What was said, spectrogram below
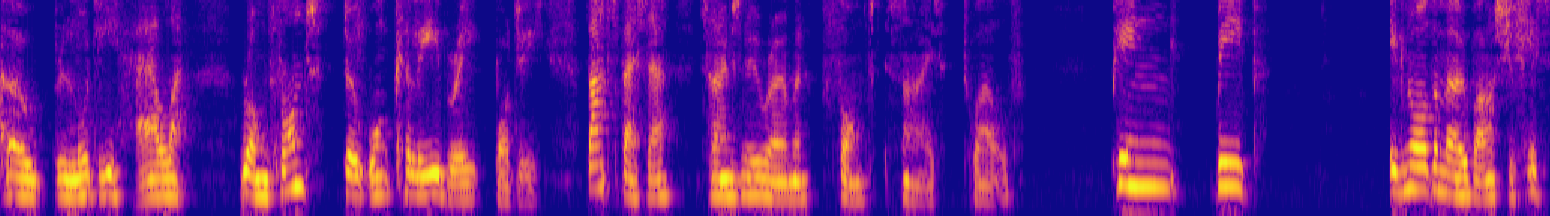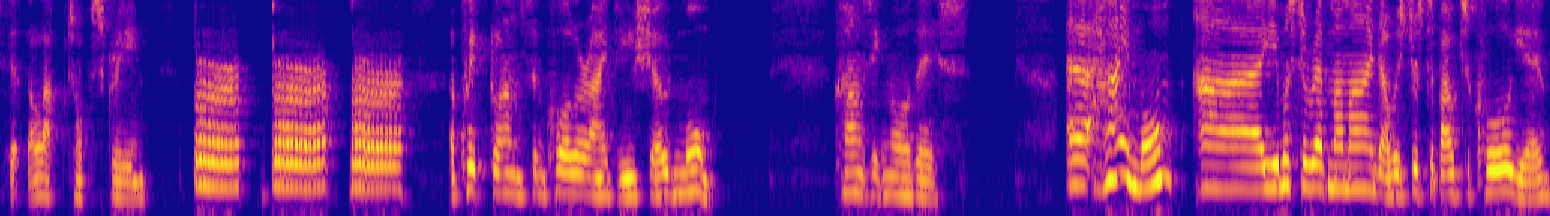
Oh, bloody hell. Wrong font. Don't want Calibri. Body. That's better. Times New Roman. Font size 12. Ping. Beep. Ignore the mobile. She hissed at the laptop screen. Brr, brr, brr. A quick glance and caller ID showed Mum. Can't ignore this. Uh, hi, Mum. Uh, you must have read my mind. I was just about to call you.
